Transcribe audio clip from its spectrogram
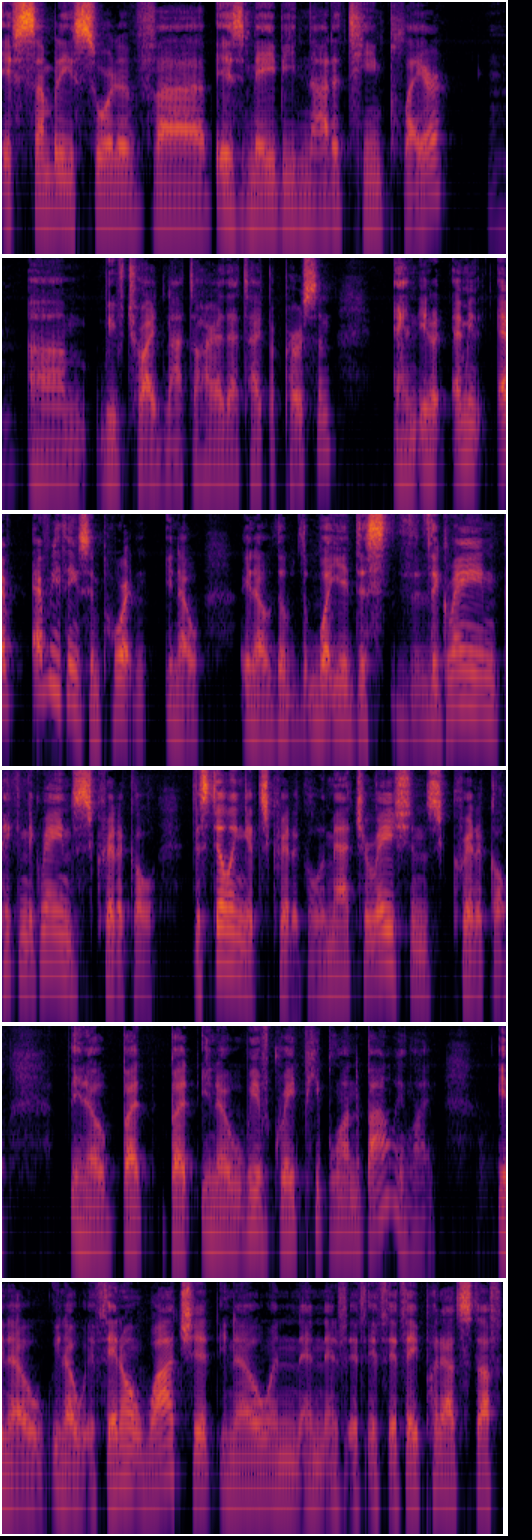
if somebody sort of uh, is maybe not a team player, mm-hmm. um, we've tried not to hire that type of person. And you know, I mean, ev- everything's important. You know, you know, the, the what you dis- the grain, picking the grains critical, distilling it's critical, the maturation's critical. You know, but but you know, we have great people on the bottling line you know, you know, if they don't watch it, you know, and, and if, if, if they put out stuff,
